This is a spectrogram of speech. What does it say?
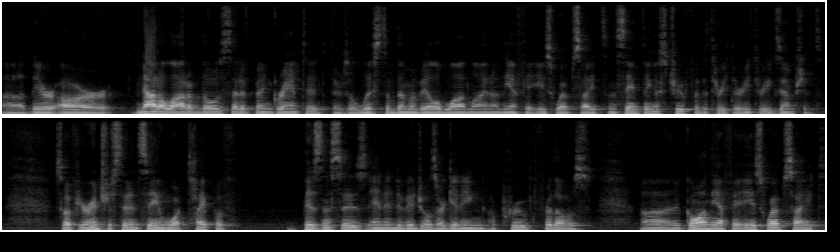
Uh, there are not a lot of those that have been granted. There's a list of them available online on the FAA's websites, and the same thing is true for the 333 exemptions. So if you're interested in seeing what type of businesses and individuals are getting approved for those, uh, go on the FAA's website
